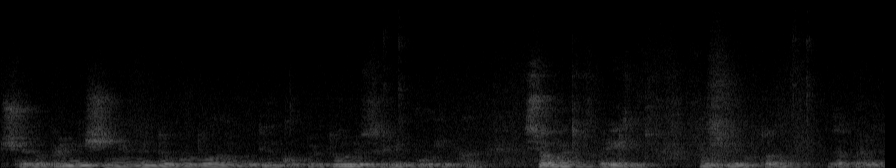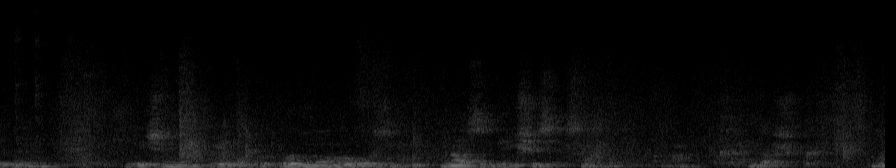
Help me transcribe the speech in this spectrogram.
щодо приміщення недобудованого будинку культури в селі Пухівка. Сьоме різне. Усім, хто за денний, рішення прийнято одноголосно. Нас більшість. Дашик. Ну,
